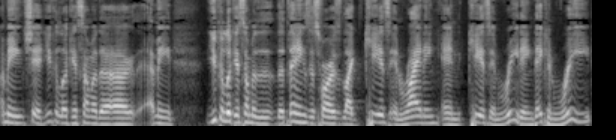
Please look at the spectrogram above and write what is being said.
I mean, shit. You can look at some of the. Uh, I mean you can look at some of the, the things as far as like kids in writing and kids in reading. They can read,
